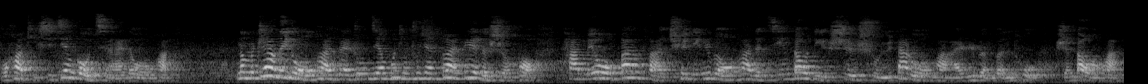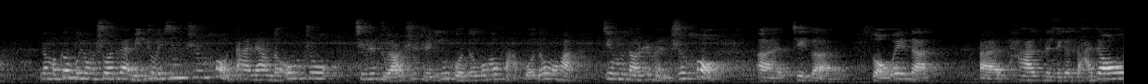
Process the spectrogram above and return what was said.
符号体系建构起来的文化。那么这样的一种文化在中间不停出现断裂的时候，他没有办法确定日本文化的基因到底是属于大陆文化还是日本本土神道文化。那么更不用说在明治维新之后，大量的欧洲，其实主要是指英国、德国和法国的文化进入到日本之后，呃，这个所谓的。呃，它的这个杂交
